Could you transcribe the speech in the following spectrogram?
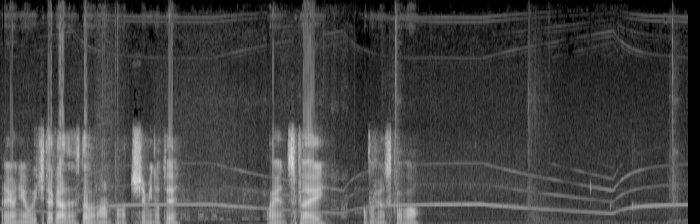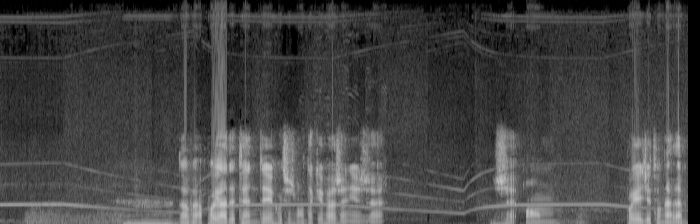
Rejonie Witch the Gardens. Dobra, mamy ponad 3 minuty. Pając spray. Obowiązkowo. Dobra, pojadę tędy, chociaż mam takie wrażenie, że... że on pojedzie tunelem.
